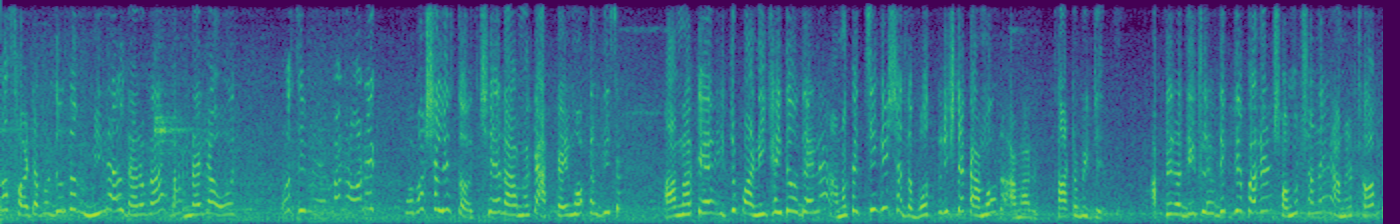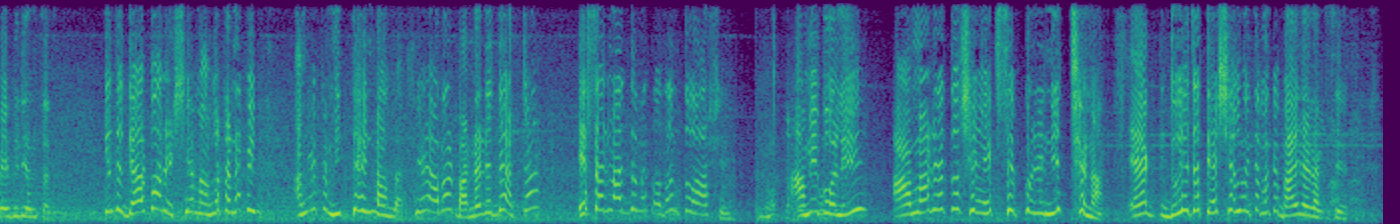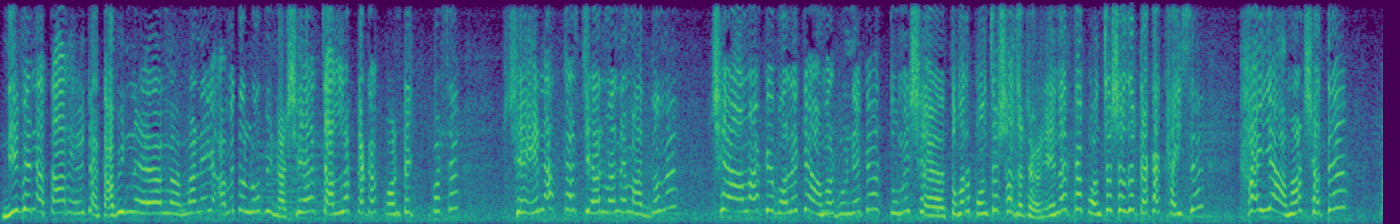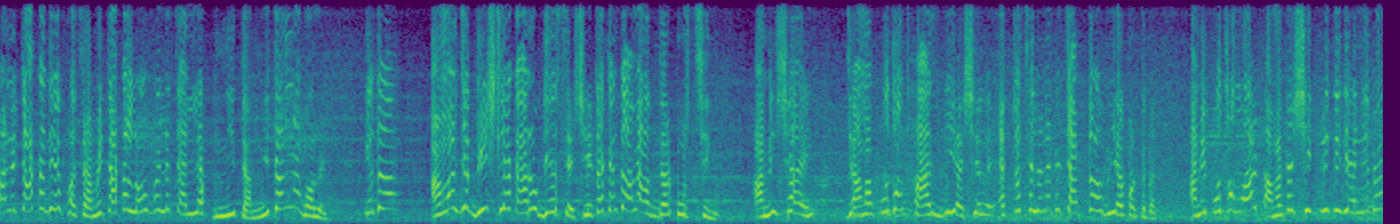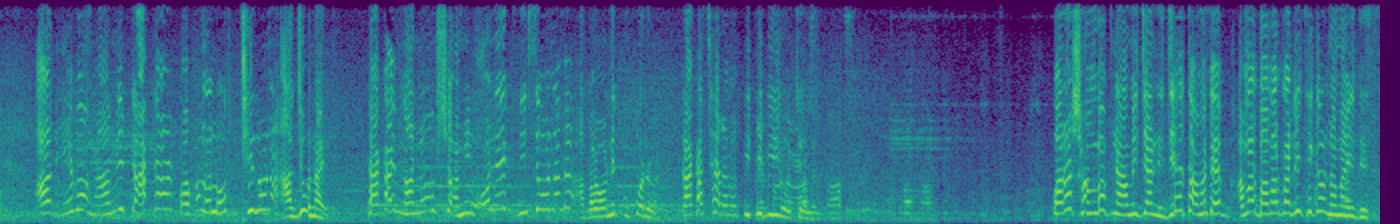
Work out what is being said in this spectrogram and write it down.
সন্ধ্যা ছয়টা পর্যন্ত মিনাল দারোগা ভান্ডারটা ও অতি মানে অনেক প্রভাবশালী তো। সে আমাকে আটকাই মফাল দিছে। আমাকে একটু পানি খাইতেও দেয় না। আমাকে চিকিৎসা তো বত্রিশটা কামড় আমার সার্টিফিকেট আপনারা দেখলেও দেখতে পারেন, সমস্যা নেই, আমার সব এভিডেন্স আছে। কিন্তু দেওয়ার পরে সে মামলাটা নাকি, আমি একটা মিথ্যাহীন মামলা। সে আবার ভান্ডারে দিয়ে একটা এসআর মাধ্যমে তদন্ত আসে। আমি বলি, আমারে তো সে অ্যাকসেপ্ট করে নিচ্ছে না। এক দুই হাজার তেইশ সাল হইতে আমাকে বাইরে রাখছে। নিবে না তার এটা কাবিন মানে আমি তো লোভি না। সে চার লাখ টাকা কন্ট্যাক্ট করছে। সে এনাথকার চেয়ারম্যানের মাধ্যমে, সে আমাকে বলে কি, আমার বোনকে তুমি তোমার পঞ্চাশ হাজার টাকা এনাথকা পঞ্চাশ হাজার টাকা খাইছে, খাইয়ে আমার সাথে মানে টাকা দিয়ে ফসে। আমি টাকা লোভ হইলে চার লাখ নিতাম নিতাম না বলে। কিন্তু আমার যে বিশ লাখ আরও গেছে, সেটা কিন্তু আমি আবদার করছি না। আমি চাই যে আমার প্রথম ফার্স্ট বিয়ে, সে একটা ছেলে নাকি চারটাও বিয়ে করতে পারে। আমি প্রথম ওয়ার্ড আমাকে স্বীকৃতি দিয়ে নেবে এবং আমি টাকা কখনো লোভ ছিল না আজও নাই। টাকায় মানুষ আমি অনেক নিচেও নামে আবার অনেক উপরে টাকা ছাড়া আমার পৃথিবীও চলে করা সম্ভব না আমি জানি যেহেতু আমাকে আমার বাবার বাড়ি থেকেও নামাই দিস।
